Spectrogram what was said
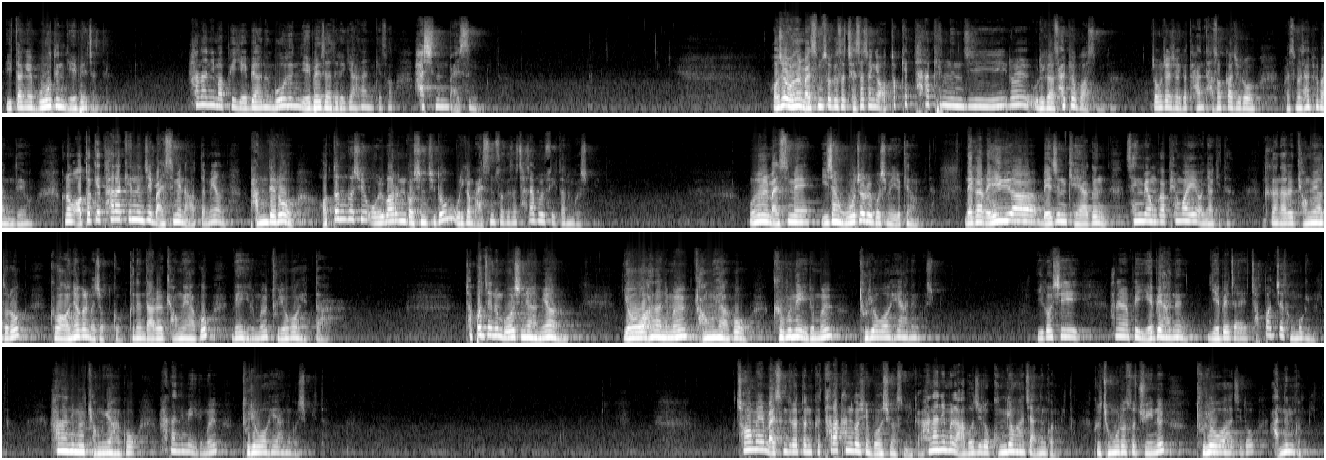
이 땅의 모든 예배자들, 하나님 앞에 예배하는 모든 예배자들에게 하나님께서 하시는 말씀입니다. 어제 오늘 말씀 속에서 제사장이 어떻게 타락했는지를 우리가 살펴보았습니다. 조금 전에 저희가 단 다섯 가지로 말씀을 살펴봤는데요. 그럼 어떻게 타락했는지 말씀이 나왔다면 반대로 어떤 것이 올바른 것인지도 우리가 말씀 속에서 찾아볼 수 있다는 것입니다. 오늘 말씀의 2장 5절을 보시면 이렇게 나옵니다. 내가 레위와 맺은 계약은 생명과 평화의 언약이다. 그가 나를 경외하도록 그와 언약을 맺었고 그는 나를 경외하고 내 이름을 두려워했다. 첫 번째는 무엇이냐 하면 여호와 하나님을 경외하고 그분의 이름을 두려워해야 하는 것입니다. 이것이 하나님 앞에 예배하는 예배자의 첫 번째 덕목입니다. 하나님을 경외하고 하나님의 이름을 두려워해야 하는 것입니다. 처음에 말씀드렸던 그 타락한 것이 무엇이었습니까? 하나님을 아버지로 공경하지 않는 겁니다. 그리고 종으로서 주인을 두려워하지도 않는 겁니다.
